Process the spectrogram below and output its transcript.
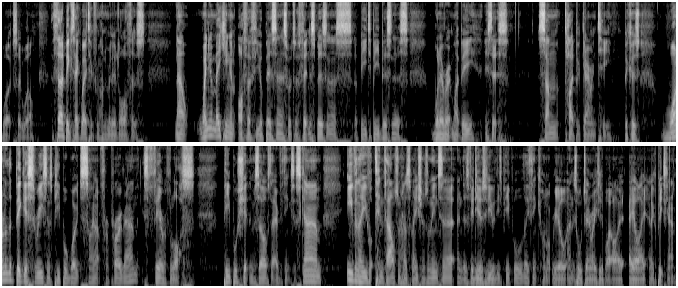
works so well. The third big takeaway I take from $100 million offers. Now, when you're making an offer for your business, whether it's a fitness business, a B2B business, whatever it might be, is this some type of guarantee. Because one of the biggest reasons people won't sign up for a program is fear of loss. People shit themselves that everything's a scam even though you've got 10,000 hallucinations on the internet and there's videos of you with these people, they think you're not real and it's all generated by AI and a complete scam.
